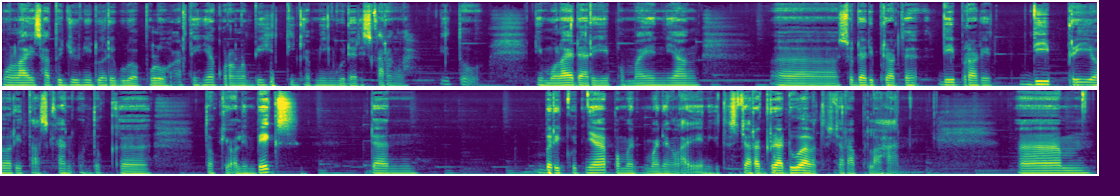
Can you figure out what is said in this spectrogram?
mulai 1 Juni 2020 artinya kurang lebih tiga minggu dari sekarang lah. Itu dimulai dari pemain yang uh, sudah diprioritas, diprioritaskan untuk ke Tokyo Olympics dan berikutnya pemain-pemain yang lain gitu secara gradual atau secara perlahan. Um,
